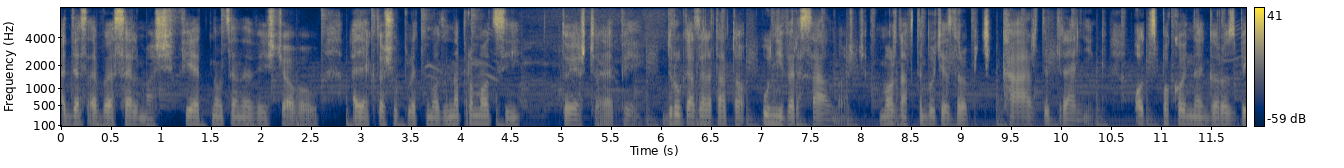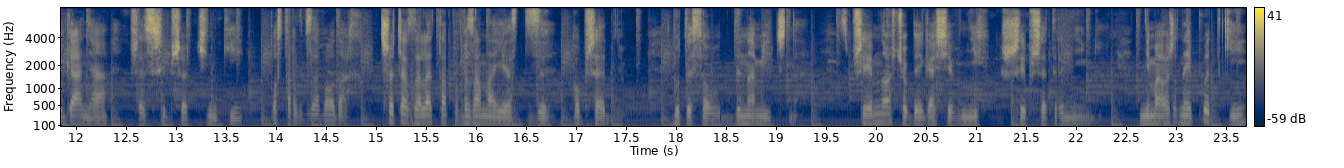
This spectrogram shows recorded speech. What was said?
Adidas Evo SL ma świetną cenę wyjściową, a jak ktoś upoleci model na promocji, to jeszcze lepiej. Druga zaleta to uniwersalność. Można w tym bucie zrobić każdy trening, od spokojnego rozbiegania przez szybsze odcinki po start w zawodach. Trzecia zaleta powiązana jest z poprzednią. Buty są dynamiczne. Z przyjemnością biega się w nich szybsze treningi. Nie mają żadnej płytki,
